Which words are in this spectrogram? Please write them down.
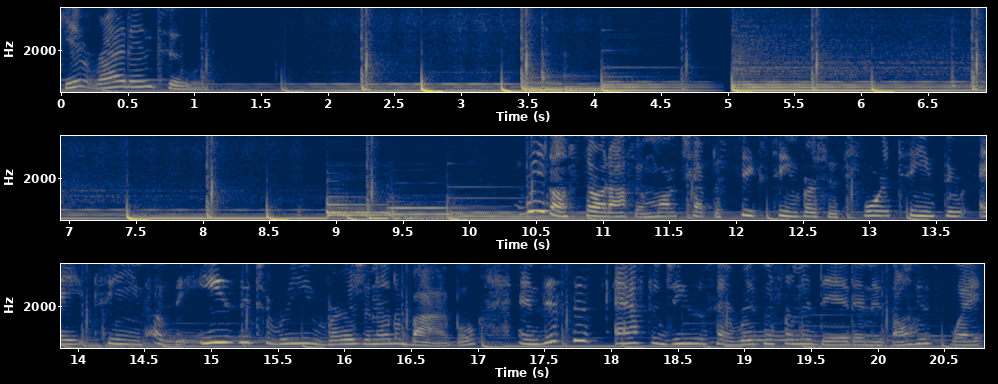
get right into it. Going to start off in Mark chapter 16, verses 14 through 18 of the easy to read version of the Bible. And this is after Jesus had risen from the dead and is on his way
